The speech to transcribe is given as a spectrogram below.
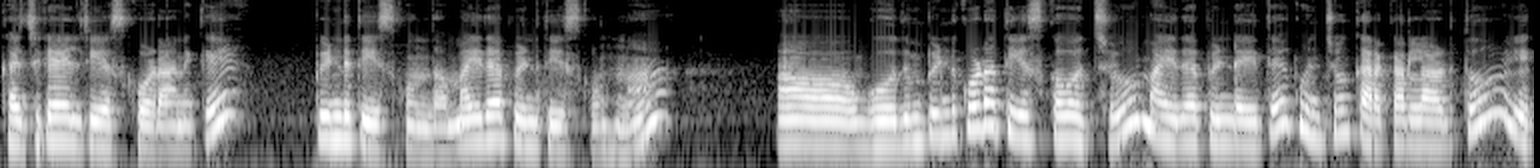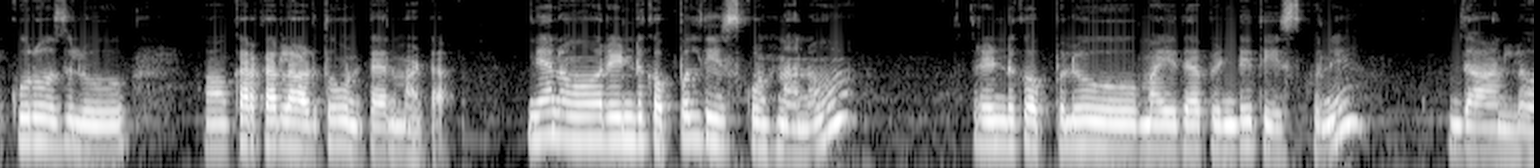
కజ్జికాయలు చేసుకోవడానికి పిండి తీసుకుందాం. మైదా పిండి తీసుకుంటున్నాం. గోధుమ పిండి కూడా తీసుకోవచ్చు. మైదా పిండి అయితే కొంచెం కరకరలాడుతూ ఎక్కువ రోజులు కరకరలాడుతూ ఉంటాయి అన్నమాట నేను రెండు కప్పులు తీసుకుంటున్నాను. రెండు కప్పులు మైదా పిండి తీసుకుని దానిలో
